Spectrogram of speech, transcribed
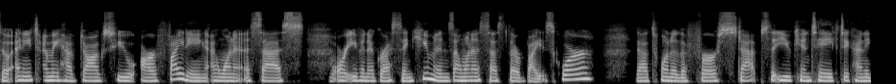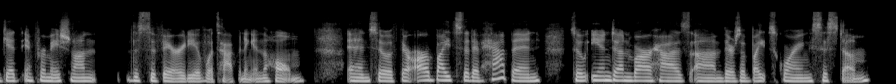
So anytime we have dogs who are fighting, I want to assess or even aggressing humans, I want to assess their bite score. That's one of the first steps that you can take to kind of get information on the severity of what's happening in the home. And so if there are bites that have happened, so Ian Dunbar has um, there's a bite scoring system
